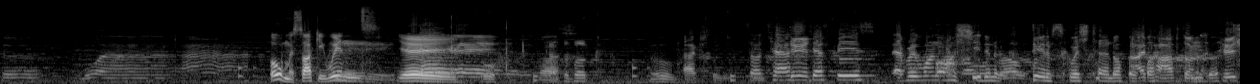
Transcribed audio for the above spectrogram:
two, one. Oh, Masaki wins! Hey. Yay! Yay. Got the book. Ooh. Actually, So chest, Dude. chest piece. Everyone. Oh roll, shit, didn't oh, roll. dude, if Squish turned off the I passed on, who's,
